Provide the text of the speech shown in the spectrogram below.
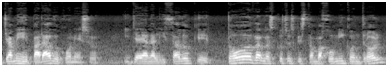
Ya me he parado con eso y ya he analizado que todas las cosas que están bajo mi control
